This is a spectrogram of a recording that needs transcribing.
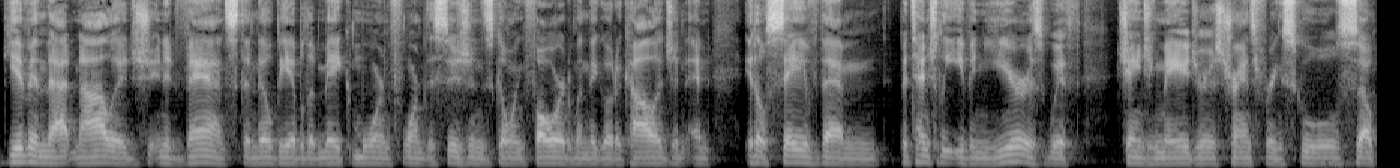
given that knowledge in advance, then they'll be able to make more informed decisions going forward when they go to college, and, and it'll save them potentially even years with changing majors, transferring schools. So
